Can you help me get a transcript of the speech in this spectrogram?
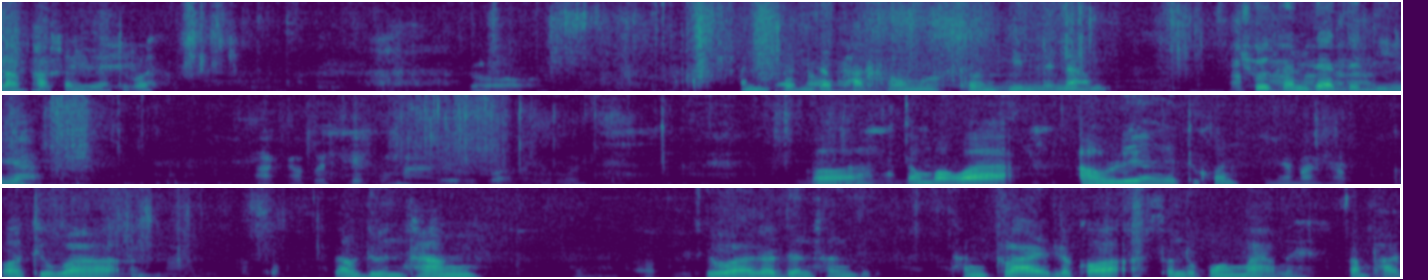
นั่งพักกันอยู่นะทุกคนก็ อันนี้ผมจะพักตรงเพิงหินเลยนะ ช่วยกันแดดได้ดีเลยพากลับประเทศพม่าเลยดีกว่าทุกคนก็ต้องบอกว่าเอาเรื่องเลยทุกคน เป็นไงบ้างครับก็ถือว่าเราเดินทาง ผมเอาที่ถือว่าเราเดินทางทางไกลแล้วก็สนุกมากๆเลย สัมผัส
